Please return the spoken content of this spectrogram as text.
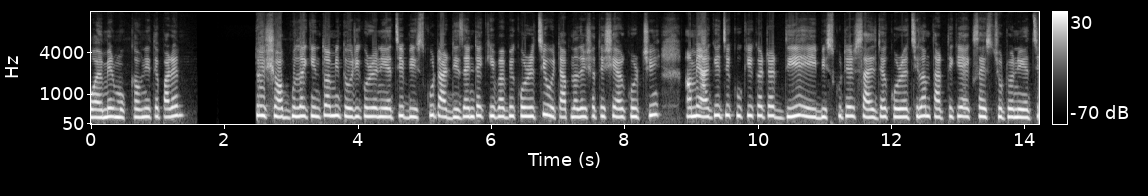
বয়ামের মুখটাও নিতে পারেন। তো এই সবগুলা কিন্তু আমি তৈরি করে নিয়েছি, বিস্কুট আর ডিজাইনটা কীভাবে করেছি ওইটা আপনাদের সাথে শেয়ার করছি। আমি আগে যে কুকি কাটার দিয়ে এই বিস্কুটের সাইজটা করেছিলাম, তার থেকে এক সাইজ ছোট নিয়েছি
